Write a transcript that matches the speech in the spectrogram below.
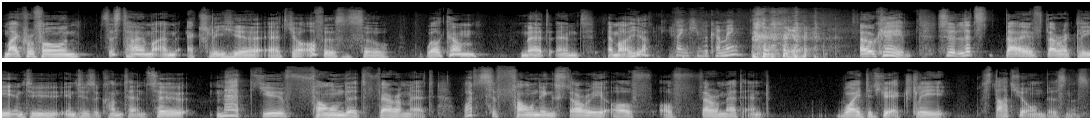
microphone. This time I'm actually here at your office. So welcome, Matt and Emma here. Thank you for coming. okay, so let's dive directly into into the content. So Matt, you founded Veramed. What's the founding story of, of Veramed and why did you actually start your own business?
